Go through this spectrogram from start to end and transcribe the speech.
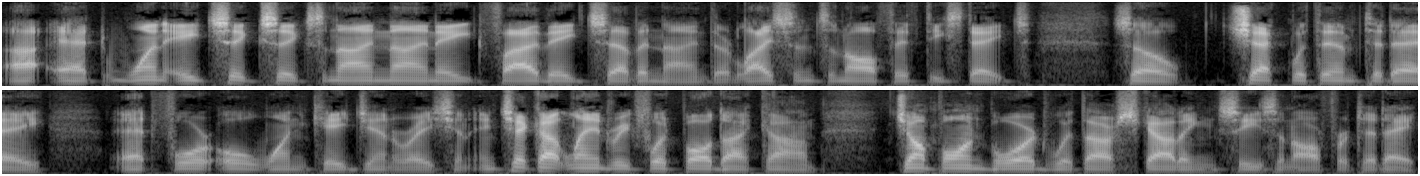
uh, at 1 998 5879. They're licensed in all 50 states. So check with them today at 401k Generation. And check out LandryFootball.com. Jump on board with our scouting season offer today.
